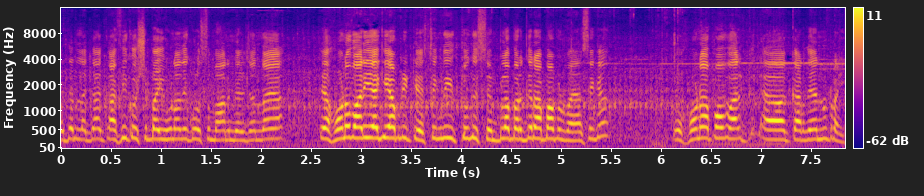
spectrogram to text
ਇਧਰ ਲੱਗਾ ਕਾਫੀ ਕੁਝ ਬਾਈ ਹੁਣਾਂ ਦੇ ਕੋਲ ਸਮਾਨ ਮਿਲ ਜਾਂਦਾ ਆ। ਤੇ ਹੁਣ ਵਾਰੀ ਆ ਗਈ ਆਪਣੀ ਟੇਸਟਿੰਗ ਦੀ, ਕਿਉਂਕਿ ਸਿੰਪਲ 버ਗਰ ਆਪਾਂ ਬਣਵਾਇਆ ਸੀਗਾ। ਤੇ ਹੁਣ ਆਪਾਂ ਵਾ- ਕਰਦੇ ਆ ਇਹਨੂੰ ਟਰਾਈ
